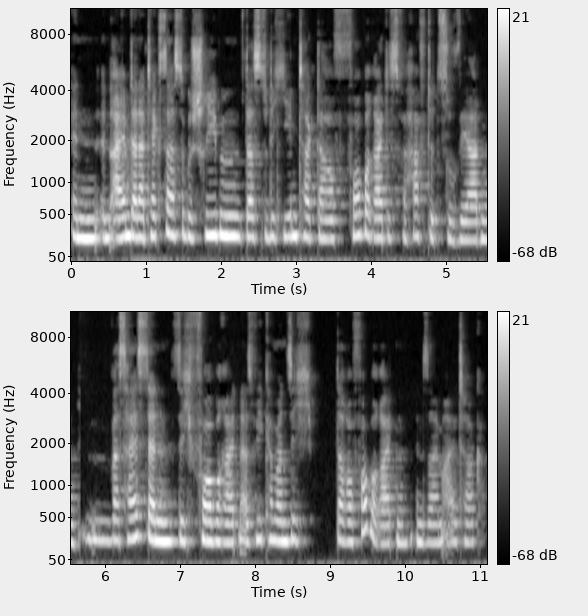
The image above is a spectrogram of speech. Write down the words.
In, in einem deiner Texte hast du geschrieben, dass du dich jeden Tag darauf vorbereitest, verhaftet zu werden. Was heißt denn sich vorbereiten? Also wie kann man sich darauf vorbereiten in seinem Alltag?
